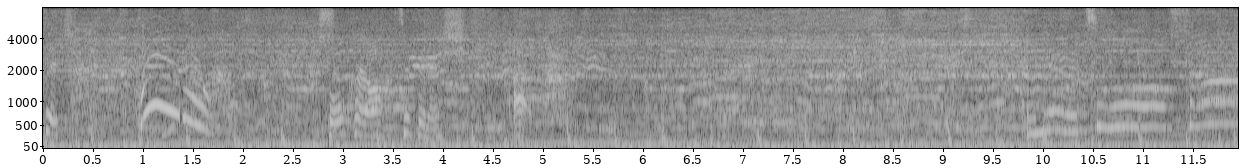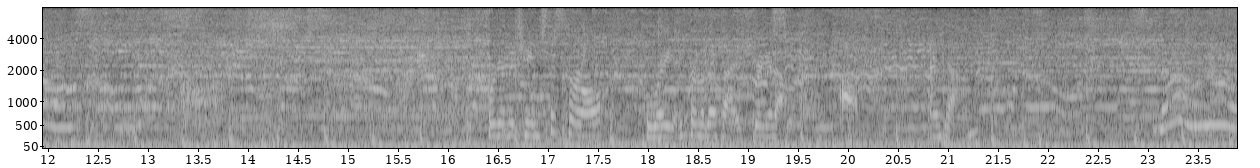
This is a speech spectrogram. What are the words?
Switch. Woo! Full curl to finish. Up. And you're a tool, We're gonna change the curl right in front of the thighs. Bring it up, up, and down. No, no.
